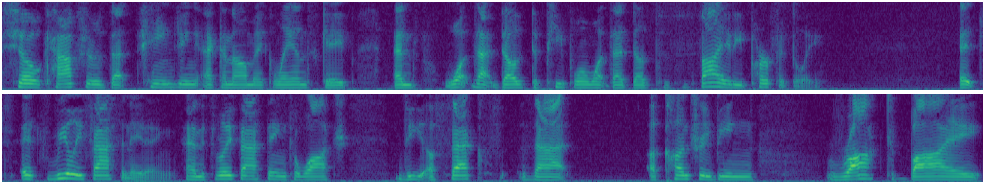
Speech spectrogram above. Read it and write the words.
show captures that changing economic landscape and what that does to people and what that does to society perfectly. It's it's really fascinating and it's really fascinating to watch the effects that a country being rocked by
